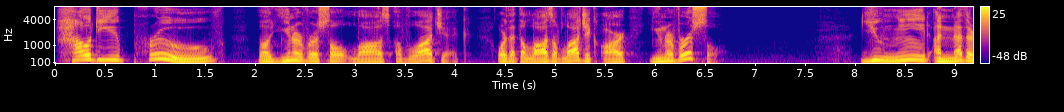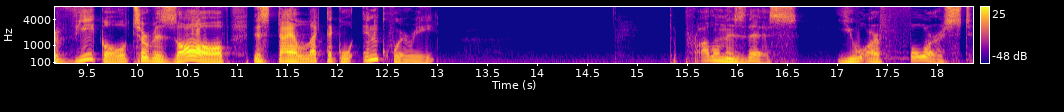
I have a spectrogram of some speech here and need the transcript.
how do you prove the universal laws of logic or that the laws of logic are universal? You need another vehicle to resolve this dialectical inquiry. The problem is this you are forced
